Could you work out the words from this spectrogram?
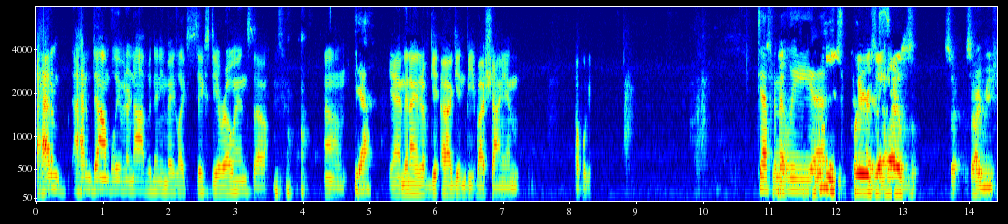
I had him I had him down, believe it or not, but then he made like 60 a row in. So um, yeah, yeah, and then I ended up get, uh, getting beat by Cheyenne a couple games. Definitely, so one of these players that has. sorry, Meesh.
